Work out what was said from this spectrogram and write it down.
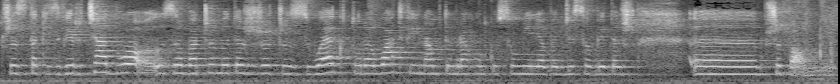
przez takie zwierciadło zobaczymy też rzeczy złe, które łatwiej nam w tym rachunku sumienia będzie sobie też e, przypomnieć.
